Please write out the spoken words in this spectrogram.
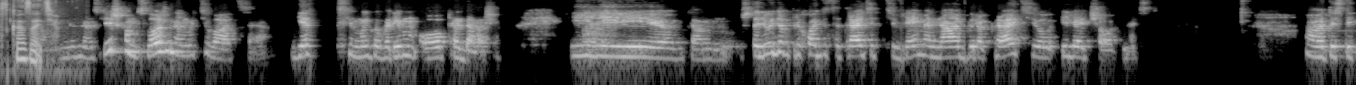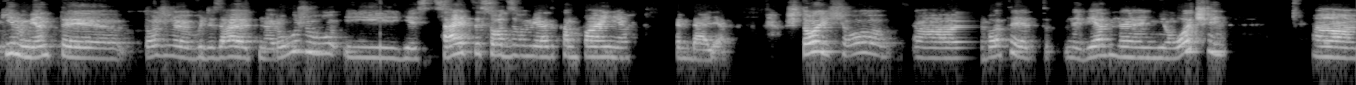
сказать? Не знаю, слишком сложная мотивация, если мы говорим о продаже или там, что людям приходится тратить время на бюрократию или отчетность. А, то есть такие моменты тоже вылезают наружу, и есть сайты с отзывами от компаниях и так далее. Что еще а, работает, наверное, не очень, а,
